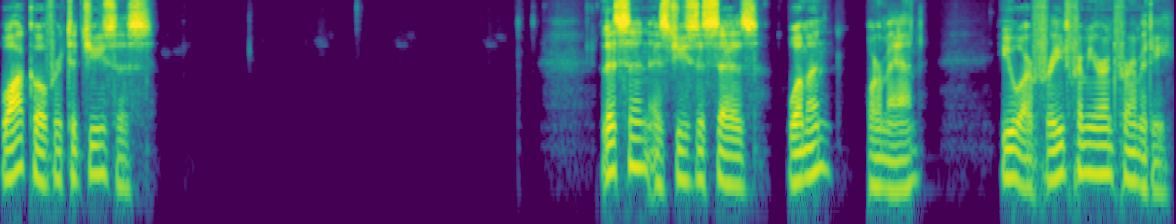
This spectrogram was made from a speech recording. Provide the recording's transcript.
Walk over to Jesus. Listen as Jesus says, Woman or man, you are freed from your infirmity.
